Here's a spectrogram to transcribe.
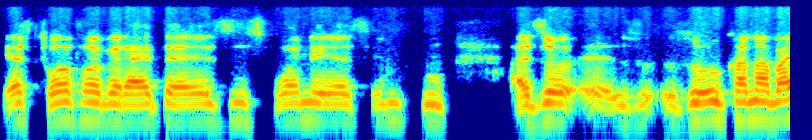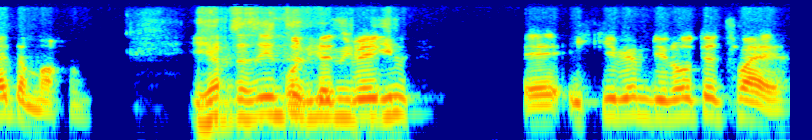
Er ist Torvorbereiter, er ist vorne, er ist hinten. Also so kann er weitermachen. Ich habe das Interview Und deswegen, mit ihm. ich gebe ihm die Note 2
